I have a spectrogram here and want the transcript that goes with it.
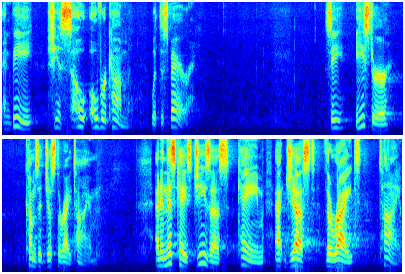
and B, she is so overcome with despair. See, Easter comes at just the right time. And in this case, Jesus came at just the right time.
